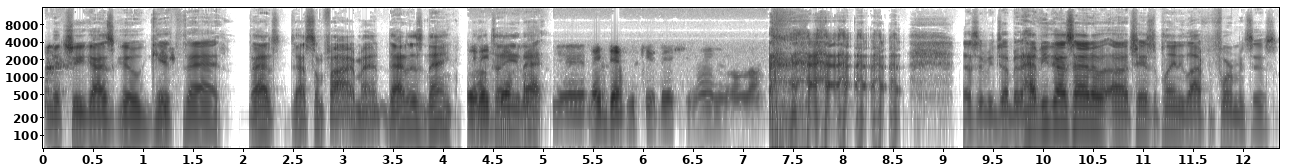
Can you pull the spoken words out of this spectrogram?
Make sure you guys go get that. That's that's some fire, man. That is dank. Yeah, I'll tell you that. Yeah, They definitely killed that shit. I ain't gonna lie. That's if we jump in. Have you guys had a, a chance to play any live performances?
